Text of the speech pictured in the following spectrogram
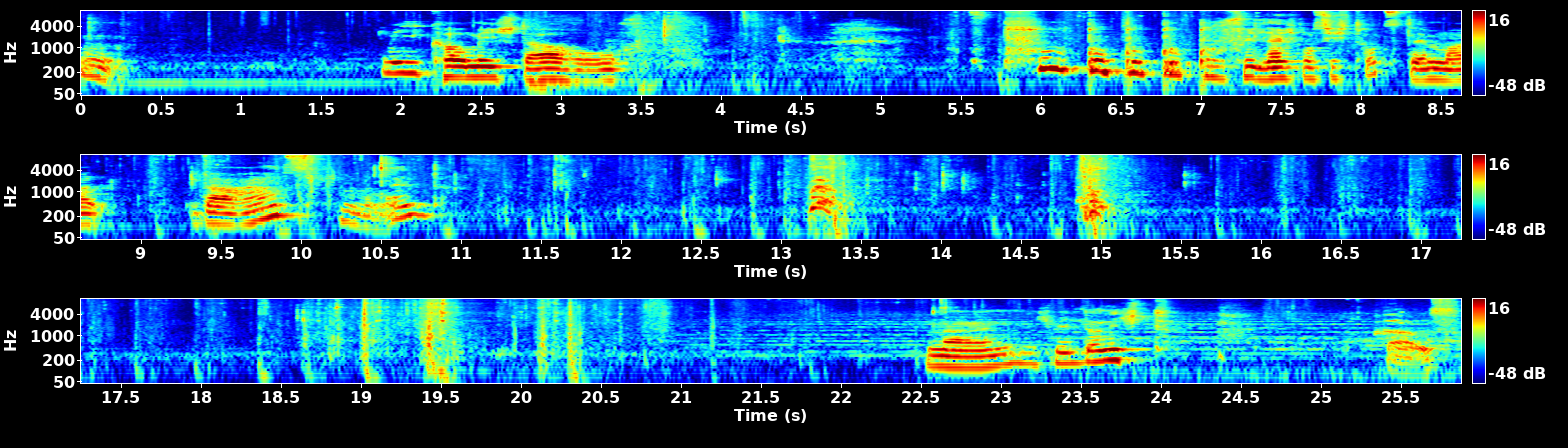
Hm. Wie komme ich da hoch? Puh, puh, puh, puh, puh. Vielleicht muss ich trotzdem mal da raus. Moment. Nein, ich will da nicht raus.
